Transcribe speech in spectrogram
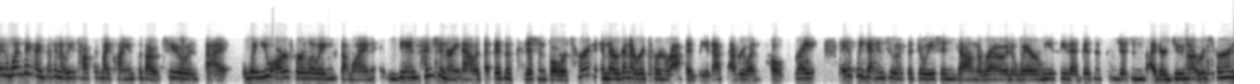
And one thing I've definitely talked with my clients about too is that when you are furloughing someone, the intention right now is that business conditions will return and they're going to return rapidly. That's everyone's hope, right? If we get into a situation down the road where we see that business conditions either do not return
